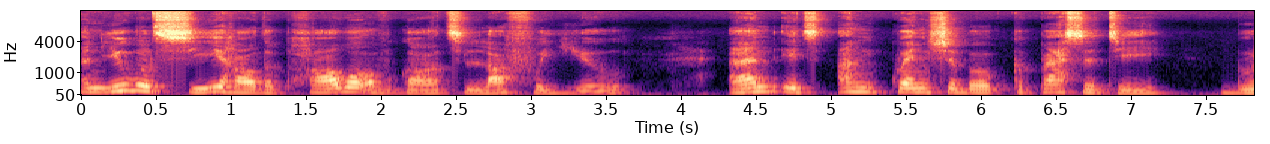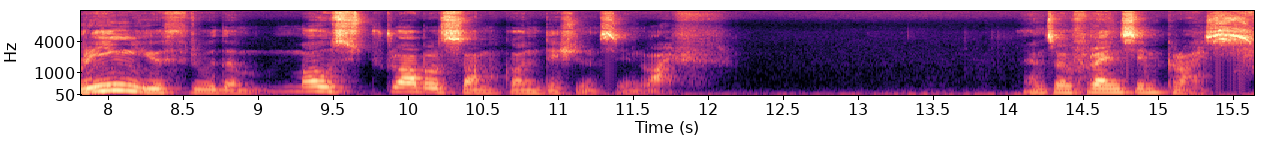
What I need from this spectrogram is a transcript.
and you will see how the power of God's love for you and its unquenchable capacity bring you through the most troublesome conditions in life. And so, friends in Christ,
